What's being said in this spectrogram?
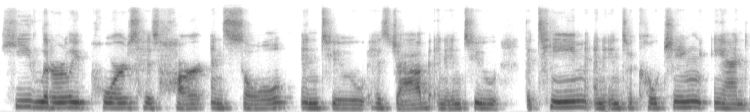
he literally pours his heart and soul into his job and into the team and into coaching and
